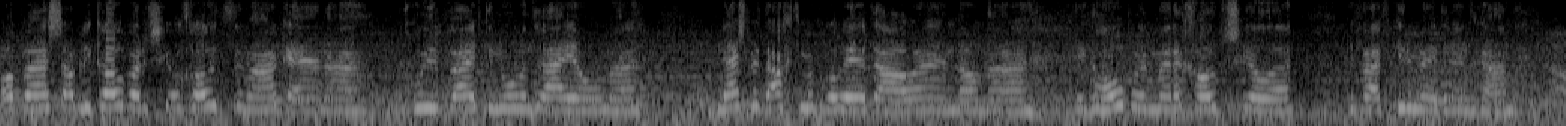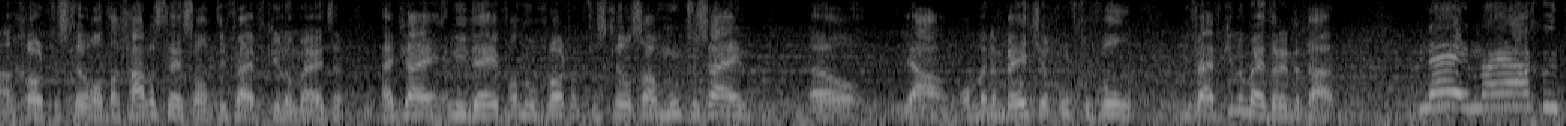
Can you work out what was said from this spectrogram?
op uh, het verschil groter te maken. En een goede 1500 rijden om Nesbit achter me proberen te houden. En dan ik hopelijk met een groot verschil de 5 kilometer in te gaan. Ja, een groot verschil, want dan gaan we steeds al op die 5 kilometer. Heb jij een idee van hoe groot dat verschil zou moeten zijn... ja, om met een beetje goed gevoel die 5 kilometer in te gaan? Nee, maar ja, goed...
